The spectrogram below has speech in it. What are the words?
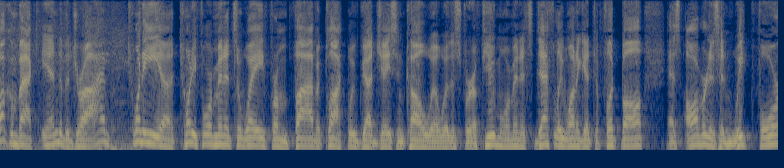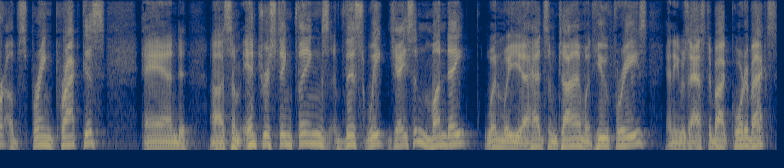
Welcome back into the drive. 20, uh, 24 minutes away from 5 o'clock. We've got Jason Caldwell with us for a few more minutes. Definitely want to get to football as Auburn is in week four of spring practice. And uh, some interesting things this week, Jason. Monday, when we uh, had some time with Hugh Freeze and he was asked about quarterbacks,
